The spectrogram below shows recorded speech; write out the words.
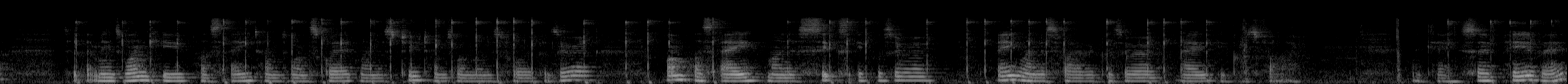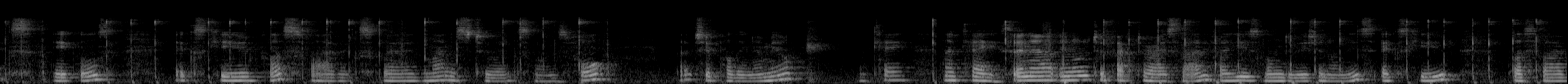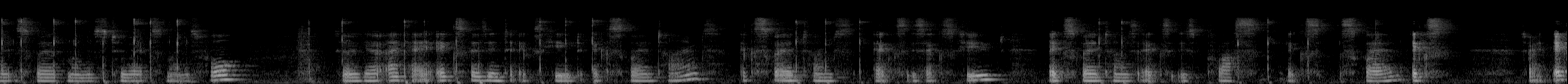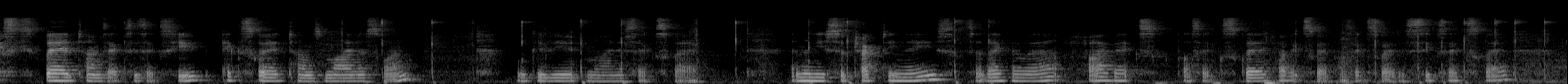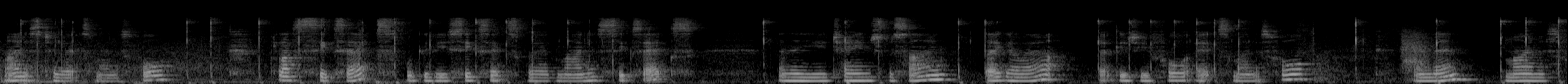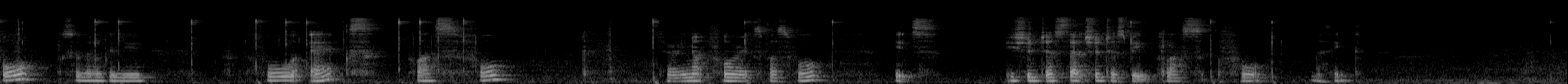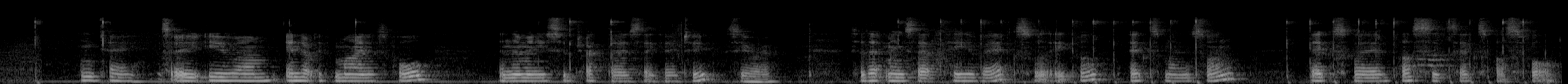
So that means 1 cubed plus a times 1 squared minus 2 times 1 minus 4 equals 0. 1 plus a minus 6 equals 0 a minus 5 equals 0, a equals 5. Okay, so p of x equals x cubed plus 5x squared minus 2x minus 4. That's your polynomial. Okay, okay, so now in order to factorize that, if I use long division on this, x cubed plus 5x squared minus 2x minus 4. So we go, okay, x goes into x cubed, x squared times x squared times x is x cubed, x squared times x is plus x squared, x, sorry, x squared times x is x cubed, x squared times minus 1 will give you minus x squared. And then you're subtracting these, so they go out, 5x plus x squared, 5x squared plus x squared is 6x squared, minus 2x minus 4, plus 6x will give you 6x squared minus 6x, and then you change the sign, they go out, that gives you 4x minus 4, and then minus 4, so that'll give you 4x plus 4. Sorry, not 4x plus 4. It's, you should just, that should just be plus 4, I think. Okay, so you um, end up with minus 4, and then when you subtract those, they go to 0. So that means that p of x will equal x minus 1, x squared plus 6x plus 4.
